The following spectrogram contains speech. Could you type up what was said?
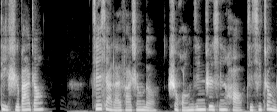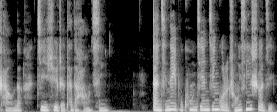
第十八章，接下来发生的是黄金之心号极其正常的继续着它的航行，但其内部空间经过了重新设计，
